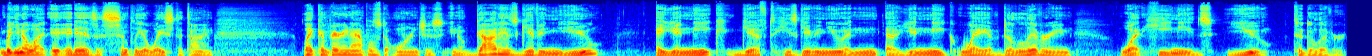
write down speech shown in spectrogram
But you know what? it, it is. It's simply a waste of time like comparing apples to oranges. You know, God has given you a unique gift. He's given you a, a, unique way of delivering what He needs you to deliver.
